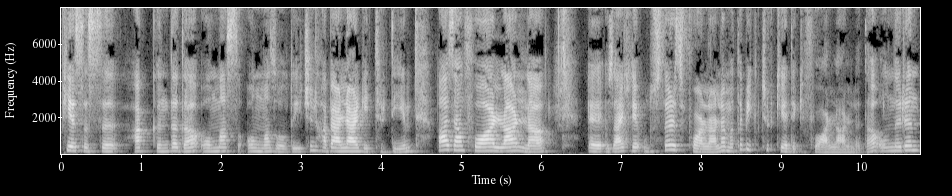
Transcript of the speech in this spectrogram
piyasası hakkında da olmazsa olmaz olduğu için haberler getirdiğim, bazen fuarlarla e, özellikle uluslararası fuarlarla ama tabii ki Türkiye'deki fuarlarla da onların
